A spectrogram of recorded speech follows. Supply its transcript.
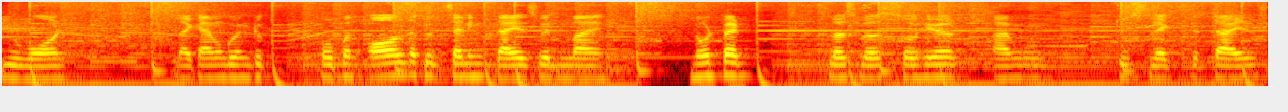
you want. Like I'm going to open all the quick setting tiles with my notepad plus plus. So here I'm going to select the tiles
